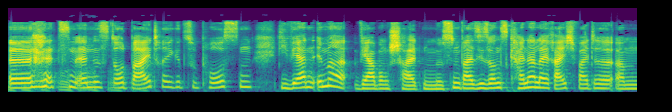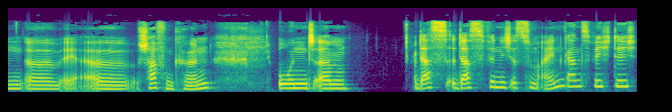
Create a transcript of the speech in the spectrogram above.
äh, letzten Endes dort Beiträge zu posten, die werden immer Werbung schalten müssen, weil sie sonst keinerlei Reichweite ähm, äh, äh, schaffen können. Und ähm, das, das finde ich ist zum einen ganz wichtig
